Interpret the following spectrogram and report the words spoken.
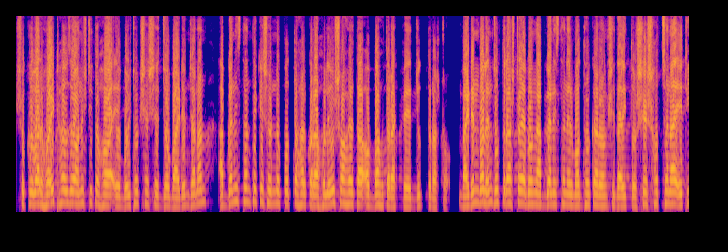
শুক্রবার হোয়াইট হাউসে অনুষ্ঠিত হওয়া এ বৈঠক শেষে জো বাইডেন জানান আফগানিস্তান থেকে সৈন্য প্রত্যাহার করা হলেও সহায়তা অব্যাহত রাখবে যুক্তরাষ্ট্র। বাইডেন বলেন, যুক্তরাষ্ট্র এবং আফগানিস্তানের মধ্যকার অংশীদারিত্ব শেষ হচ্ছে না, এটি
